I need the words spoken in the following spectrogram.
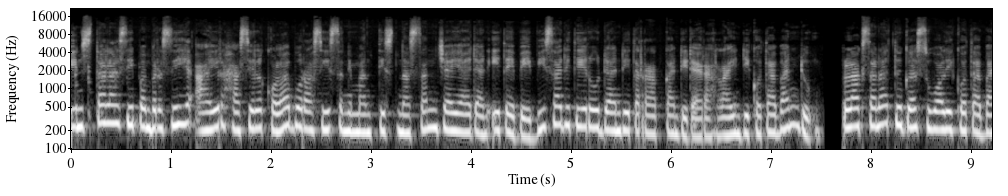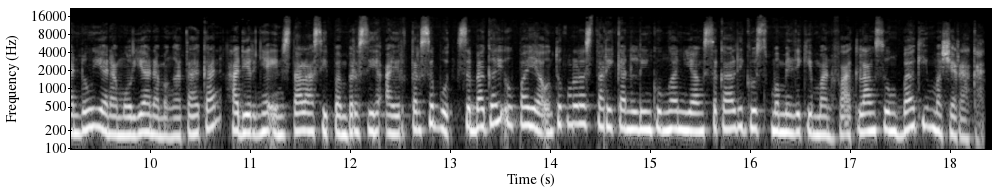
Instalasi pembersih air hasil kolaborasi seniman Tisna Sanjaya dan ITB bisa ditiru dan diterapkan di daerah lain di kota Bandung. Pelaksana tugas Wali Kota Bandung Yana Mulyana mengatakan hadirnya instalasi pembersih air tersebut sebagai upaya untuk melestarikan lingkungan yang sekaligus memiliki manfaat langsung bagi masyarakat.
